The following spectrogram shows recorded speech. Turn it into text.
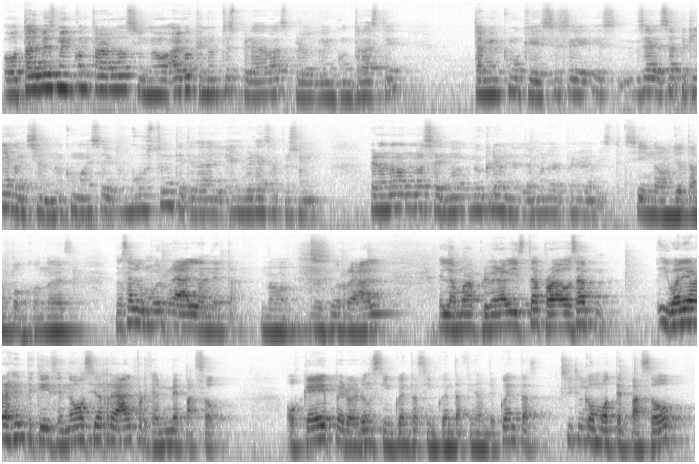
o tal vez no encontrarlo, sino algo que no te esperabas, pero lo encontraste. También como que es, ese, es esa, esa pequeña conexión, ¿no? Como ese gusto que te da el, el ver a esa persona. Pero no, no sé, no, no creo en el amor a la primera vista. Sí, no, yo tampoco. No es, no es algo muy real, la neta. No, no es muy real. El amor a primera vista, o sea, igual habrá gente que dice, no, sí es real porque a mí me pasó. Ok, pero era un 50-50 a final de cuentas. Como te pasó,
